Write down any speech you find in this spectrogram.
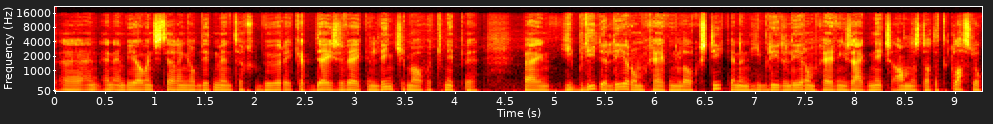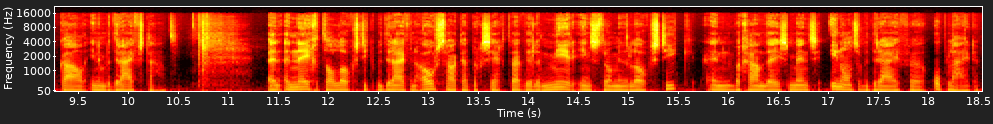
uh, en, en MBO-instellingen op dit moment te gebeuren. Ik heb deze week een lintje mogen knippen bij een hybride leeromgeving logistiek. En een hybride leeromgeving is eigenlijk niks anders dan het klaslokaal in een bedrijf staat. En een negental logistieke bedrijven in Oosthart hebben gezegd: wij willen meer instroom in de logistiek. En we gaan deze mensen in onze bedrijven opleiden.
